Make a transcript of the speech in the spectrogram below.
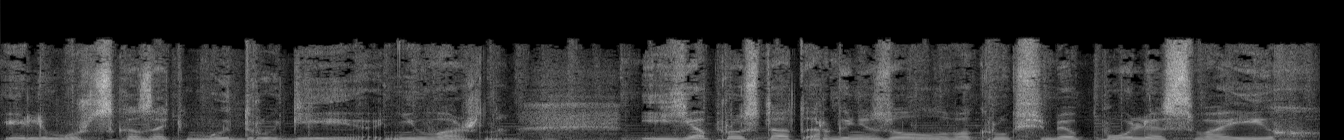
или, можно сказать, мы другие, неважно. И я просто организовывала вокруг себя поле своих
